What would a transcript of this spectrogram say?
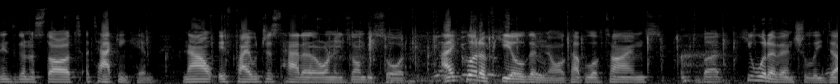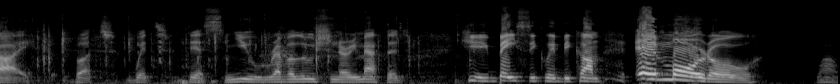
and it's gonna start attacking him. Now, if I would just had an ornate zombie sword, I could have healed him, you know, a couple of times, but he would eventually die. But with this new revolutionary method, he basically become immortal. Wow,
